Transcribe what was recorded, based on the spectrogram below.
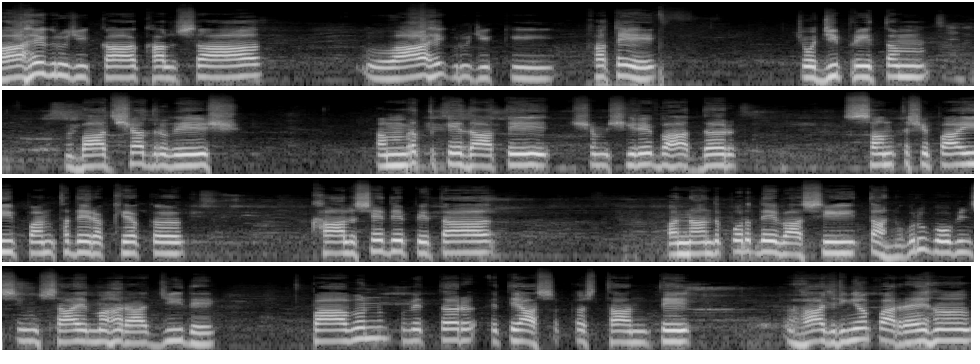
ਵਾਹਿਗੁਰੂ ਜੀ ਕਾ ਖਾਲਸਾ, ਵਾਹਿਗੁਰੂ ਜੀ ਕੀ ਫਤਿਹ। ਚੋਜੀ ਪ੍ਰੀਤਮ, ਬਾਦਸ਼ਾਹ ਦਰਵੇਸ਼, ਅੰਮ੍ਰਿਤ ਕੇ ਦਾਤੇ ਸ਼ਮਸ਼ੀਰੇ ਬਹਾਦਰ, ਸੰਤ ਸਿਪਾਹੀ ਪੰਥ ਦੇ ਰੱਖਿਅਕ, ਖਾਲਸੇ ਦੇ ਪਿਤਾ, ਆਨੰਦਪੁਰ ਦੇ ਵਾਸੀ ਧੰਨ ਗੁਰੂ ਗੋਬਿੰਦ ਸਿੰਘ ਸਾਹਿਬ ਮਹਾਰਾਜ ਜੀ ਦੇ ਪਾਵਨ ਪਵਿੱਤਰ ਇਤਿਹਾਸਕ ਸਥਾਨ ਤੇ ਹਾਜ਼ਰੀਆਂ ਭਰ ਰਹੇ ਹਾਂ।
